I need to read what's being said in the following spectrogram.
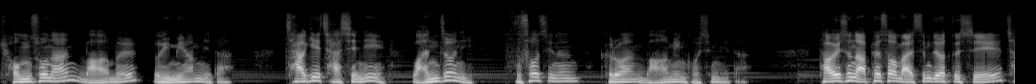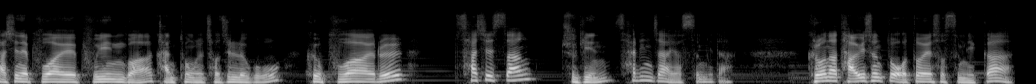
겸손한 마음을 의미합니다. 자기 자신이 완전히 부서지는 그러한 마음인 것입니다. 다윗은 앞에서 말씀드렸듯이 자신의 부하의 부인과 간통을 저지르고 그 부하를 사실상 죽인 살인자였습니다. 그러나 다윗은 또 어떠했었습니까?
